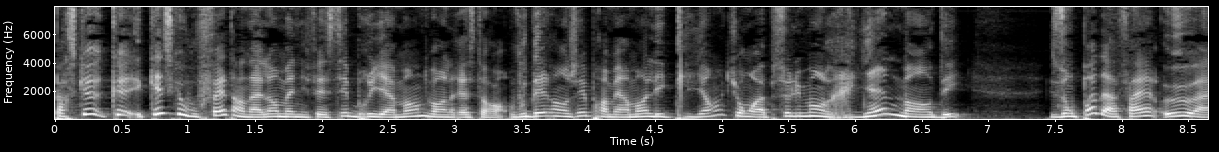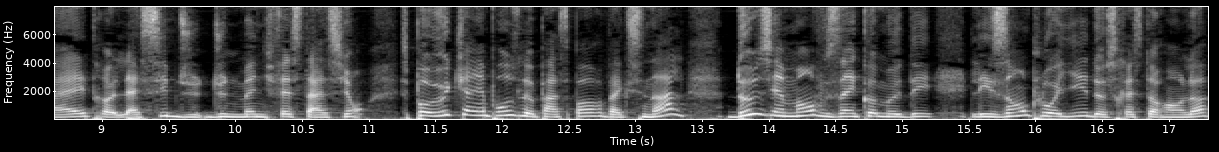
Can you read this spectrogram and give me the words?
Parce que que- qu'est-ce que vous faites en allant manifester bruyamment devant le restaurant? Vous dérangez premièrement les clients qui ont absolument rien demandé. Ils n'ont pas d'affaire, eux, à être la cible du- d'une manifestation. C'est pas eux qui imposent le passeport vaccinal. Deuxièmement, vous incommodez les employés de ce restaurant-là.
